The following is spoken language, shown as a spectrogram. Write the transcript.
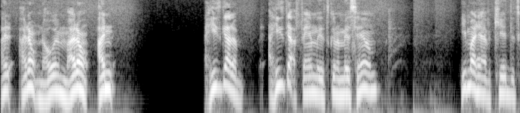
I i don't know him. I don't i he's got a he's got family that's to miss him. He might have a kid that's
